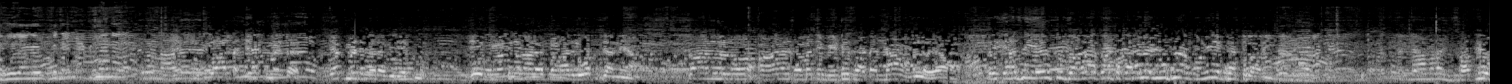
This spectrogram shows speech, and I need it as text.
ਹੋ ਜਾਗੇ ਪਤਾ ਲੱਗ ਜਾਣਾ। ਇੱਕ ਮਿੰਟ ਇੱਕ ਮਿੰਟ ਮੇਰਾ ਵੀਰੇ ਜੇ ਮੀਟਿੰਗ ਨਾਲ ਤੁਹਾਡੇ ਲੋਟ ਜਾਂਦੇ ਆ ਕੱਲ ਨੂੰ ਆਣ ਸਮਝ ਮੀਟਿੰਗ ਸਾਡਾ ਨਾ ਹੱਲ ਹੋਇਆ। ਤੇ ਅਸੀਂ ਇਸ ਤੋਂ ਜ਼ਿਆਦਾ ਕੱਟ ਕਰਾਂਗੇ ਲੂਟਣਾ ਕੋਈ ਨਹੀਂ ਫਿਰ ਸਾਥੀਓ,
